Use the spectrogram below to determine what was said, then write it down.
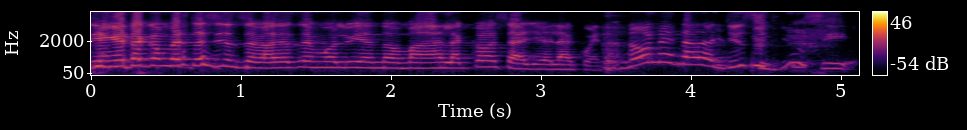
Si en, esta, en conversación se va desenvolviendo más la cosa, yo la cuento. No, no es nada juicy, juicy.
